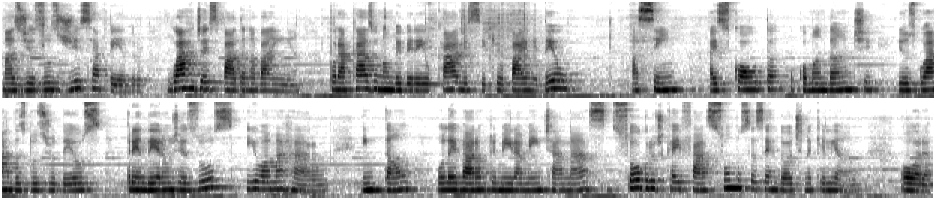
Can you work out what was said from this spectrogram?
Mas Jesus disse a Pedro: Guarde a espada na bainha. Por acaso não beberei o cálice que o Pai me deu? Assim, a escolta, o comandante e os guardas dos judeus Prenderam Jesus e o amarraram. Então o levaram primeiramente a Anás, sogro de Caifás, sumo sacerdote naquele ano. Ora,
